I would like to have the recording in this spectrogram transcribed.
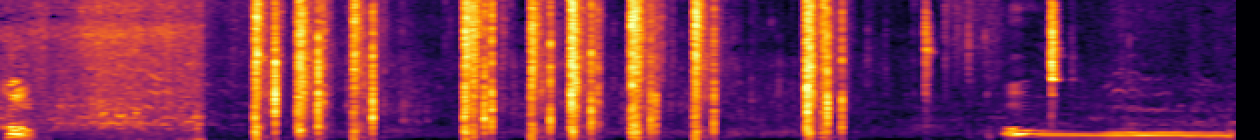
go. Oh!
